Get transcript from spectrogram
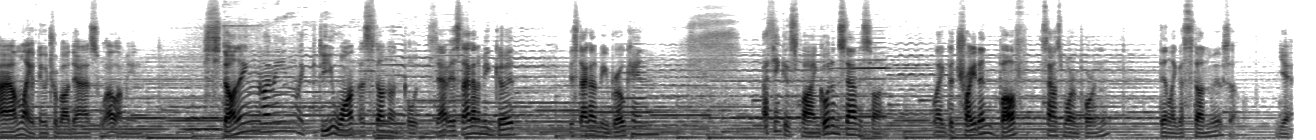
I, I'm like neutral about that as well. I mean, stunning, I mean, like, do you want a stun on Golden Staff? Is that gonna be good? Is that gonna be broken? I think it's fine. Golden Staff is fine. Like, the Trident buff sounds more important than like a stun move, so yeah.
